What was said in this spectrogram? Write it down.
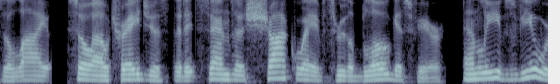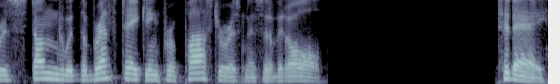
utters a lie so outrageous that it sends a shockwave through the blogosphere and leaves viewers stunned with the breathtaking preposterousness of it all. Today,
